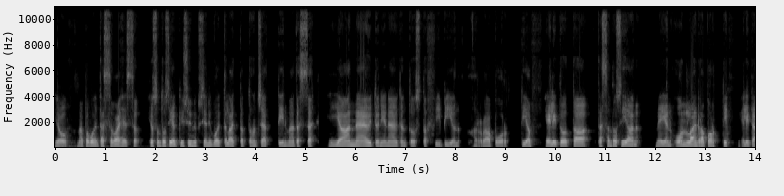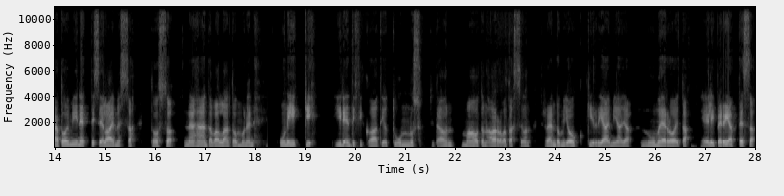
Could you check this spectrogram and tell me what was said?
Joo, mäpä voin tässä vaiheessa, jos on tosiaan kysymyksiä, niin voitte laittaa tuohon chattiin. Mä tässä jaan näytön ja näytän tuosta Fibion raporttia. Eli tota, tässä on tosiaan meidän online-raportti, eli tämä toimii nettiselaimessa. Tuossa nähdään tavallaan tuommoinen uniikki identifikaatiotunnus. Sitä on mahdoton arvata, se on random joukko kirjaimia ja numeroita. Eli periaatteessa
